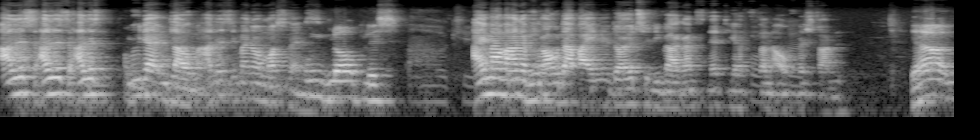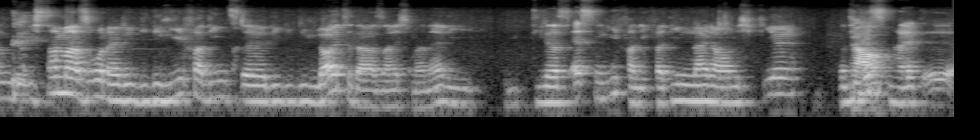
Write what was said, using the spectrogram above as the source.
Alles, alles, alles Brüder im Glauben, alles immer nur Moslems. unglaublich. Ah. Einmal war eine Frau dabei, eine Deutsche, die war ganz nett, die hat es dann auch verstanden. Ja, ich sag mal so, ne, die, die Lieferdienste, die, die, die Leute da, sag ich mal, ne, die, die das Essen liefern, die verdienen leider auch nicht viel. Und die Genau. wissen halt, äh,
